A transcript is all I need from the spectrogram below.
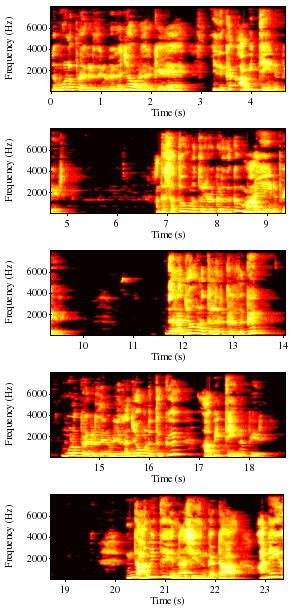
இந்த மூலப்பிரகிருதியினுடைய ரஜோகுணம் இருக்கே இதுக்கு அவித்தைன்னு பேர். அந்த சத்துவகுணத்தில் இருக்கிறதுக்கு மாயைன்னு பேர். இந்த ரஜோகுணத்தில் இருக்கிறதுக்கு மூலப்பிரகிருதியினுடைய ரஜோகுணத்துக்கு அவித்தைன்னு பேர். இந்த அவித்தை என்ன செய்யுதுன்னு கேட்டா அநேக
